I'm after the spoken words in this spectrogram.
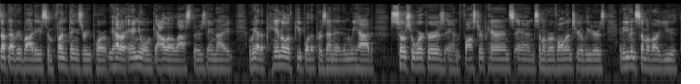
up, everybody? Some fun things to report. We had our annual gala last Thursday night, and we had a panel of people that presented, and we had social workers and foster parents, and some of our volunteer leaders, and even some of our youth.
